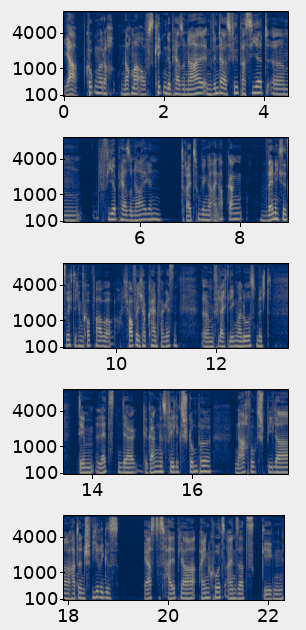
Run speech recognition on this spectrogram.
ja, gucken wir doch nochmal aufs kickende Personal. Im Winter ist viel passiert. Ähm, vier Personalien, drei Zugänge, ein Abgang. Wenn ich es jetzt richtig im Kopf habe, ich hoffe, ich habe keinen vergessen. Ähm, vielleicht legen wir los mit dem letzten, der gegangen ist, Felix Stumpe. Nachwuchsspieler, hatte ein schwieriges erstes Halbjahr, ein Kurzeinsatz gegen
